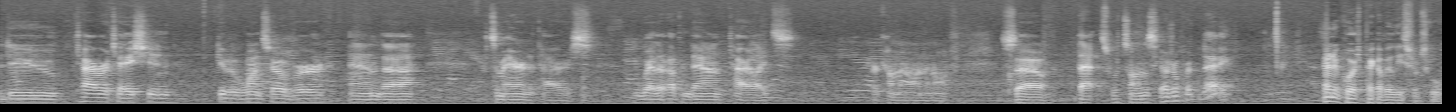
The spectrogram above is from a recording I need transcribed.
do tire rotation, give it a once over, and uh, put some air in the tires. Weather up and down, tire lights are coming on and off. So that's what's on the schedule for today. And of course, pick up Elise from school.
